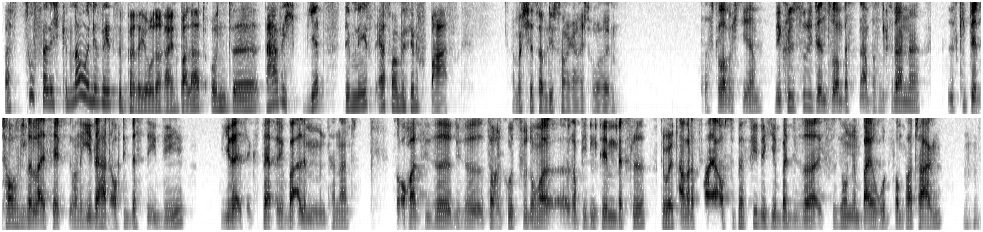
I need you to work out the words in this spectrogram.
was zufällig genau in diese Hitzeperiode reinballert. Und äh, da habe ich jetzt demnächst erstmal ein bisschen Spaß. Da möchte ich jetzt am liebsten mal gar nicht drüber reden. Das glaube ich dir. Wie kühlst du dich denn so am besten anpassen zu deiner. Es gibt ja tausende Lifehacks immer. Jeder hat auch die beste Idee. Jeder ist Experte über allem im Internet. So auch als diese, diese, sorry, kurz für nochmal äh, rapiden Themenwechsel. Do it. Aber das war ja auch super viele hier bei dieser Explosion in Beirut vor ein paar Tagen. Mhm.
